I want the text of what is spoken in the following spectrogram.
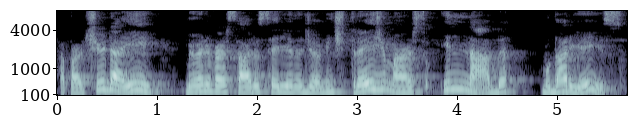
A partir daí, meu aniversário seria no dia 23 de março e nada mudaria isso.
